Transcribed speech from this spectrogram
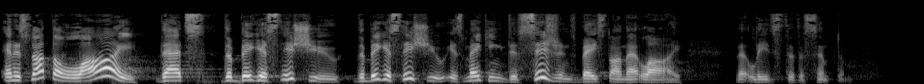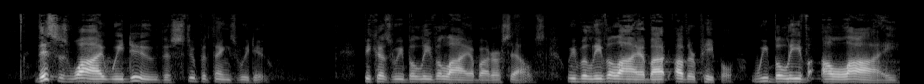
And it's not the lie that's the biggest issue. The biggest issue is making decisions based on that lie that leads to the symptom. This is why we do the stupid things we do because we believe a lie about ourselves. We believe a lie about other people. We believe a lie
